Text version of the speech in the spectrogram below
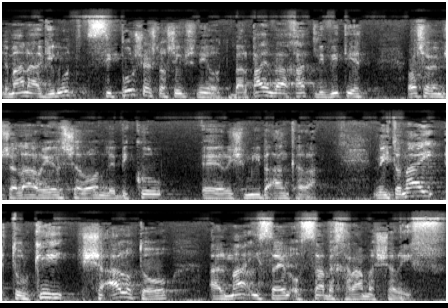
למען ההגינות, סיפור של 30 שניות. ב-2001 ליוויתי את ראש הממשלה אריאל שרון לביקור אה, רשמי באנקרה. ועיתונאי טורקי שאל אותו על מה ישראל עושה בחרם א-שריף.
